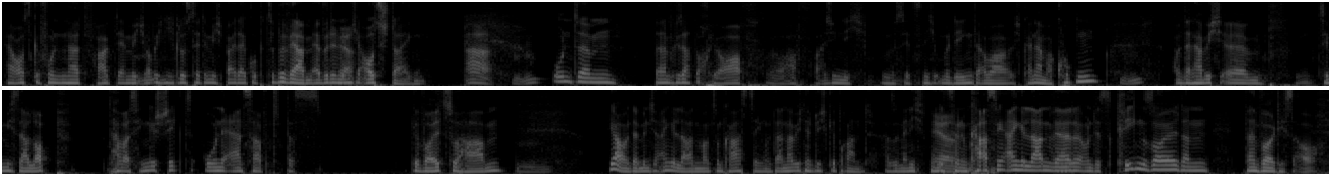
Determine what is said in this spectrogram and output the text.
herausgefunden hat, fragte er mich, Mhm. ob ich nicht Lust hätte, mich bei der Gruppe zu bewerben. Er würde Ja. nämlich aussteigen. Ah, mhm. Und ähm, dann habe ich gesagt, ach ja, ja, weiß ich nicht, muss jetzt nicht unbedingt, aber ich kann ja mal gucken. Mhm. Und dann habe ich ähm, ziemlich salopp da was hingeschickt, ohne ernsthaft das gewollt zu haben. Mhm. Ja, und dann bin ich eingeladen worden zum Casting. Und dann habe ich natürlich gebrannt. Also wenn ich, wenn Ja. ich zu einem Casting eingeladen werde und es kriegen soll, dann, dann wollte ich es auch.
